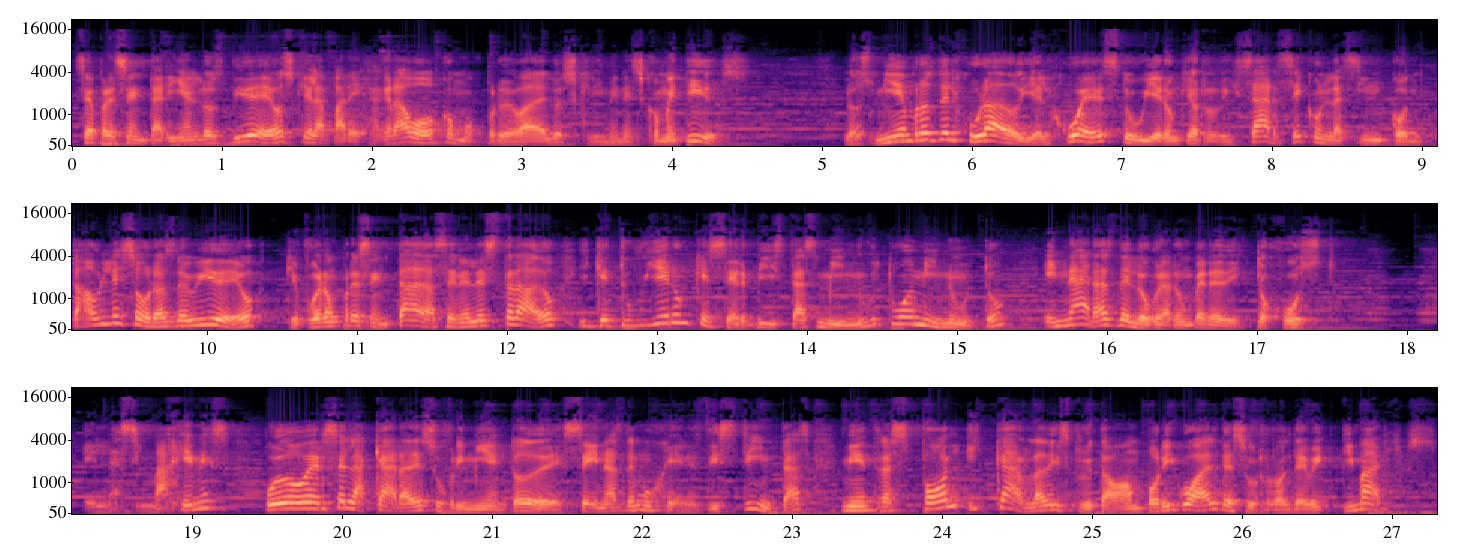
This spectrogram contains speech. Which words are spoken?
se presentarían los videos que la pareja grabó como prueba de los crímenes cometidos. Los miembros del jurado y el juez tuvieron que horrorizarse con las incontables horas de video que fueron presentadas en el estrado y que tuvieron que ser vistas minuto a minuto en aras de lograr un veredicto justo. En las imágenes pudo verse la cara de sufrimiento de decenas de mujeres distintas mientras Paul y Carla disfrutaban por igual de su rol de victimarios.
